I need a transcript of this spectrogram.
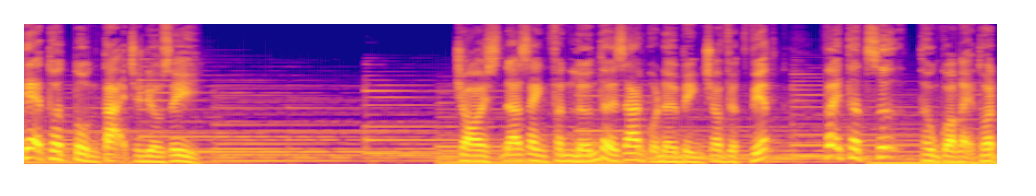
nghệ thuật tồn tại cho điều gì? Joyce đã dành phần lớn thời gian của đời mình cho việc viết. Vậy thật sự, thông qua nghệ thuật,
